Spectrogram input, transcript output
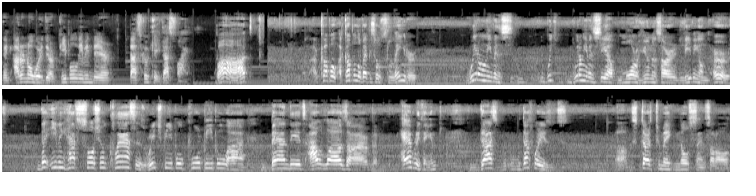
Then I don't know where there are people living there. That's okay. That's fine. But a couple a couple of episodes later, we don't even see, we, we don't even see how more humans are living on Earth. They even have social classes: rich people, poor people, uh, bandits, outlaws, uh, everything that's that's where it um, starts to make no sense at all.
